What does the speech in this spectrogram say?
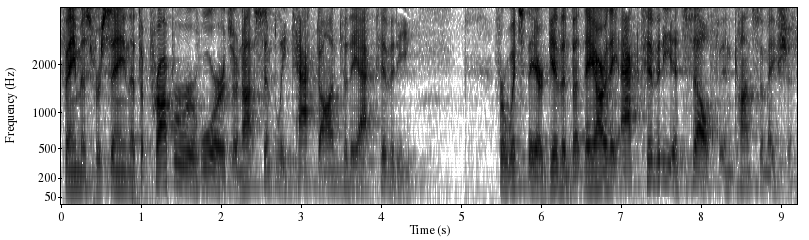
famous for saying that the proper rewards are not simply tacked on to the activity for which they are given, but they are the activity itself in consummation.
